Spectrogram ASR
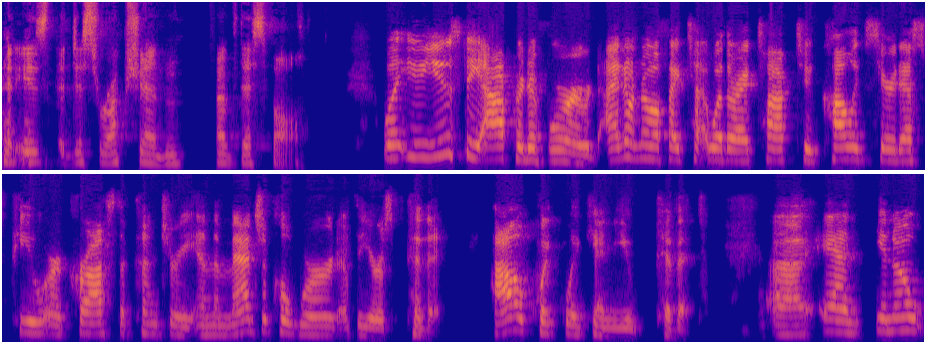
that is the disruption of this fall? Well, you use the operative word. I don't know if I t- whether I talk to colleagues here at SPU or across the country, and the magical word of the year is pivot. How quickly can you pivot? Uh, and you know,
